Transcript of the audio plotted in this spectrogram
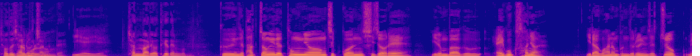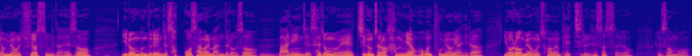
저도 잘 그렇죠. 몰랐는데. 예, 예. 전말이 어떻게 되는 겁니까? 그 이제 박정희 대통령 집권 시절에 이른바 그 애국 선열이라고 하는 분들을 이제 쭉 몇 명을 추렸습니다. 해서 이런 분들의 이제 석고상을 만들어서 음. 많이 이제 세종로에 지금처럼 한 명 혹은 두 명이 아니라 여러 명을 처음엔 배치를 했었어요. 그래서 뭐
